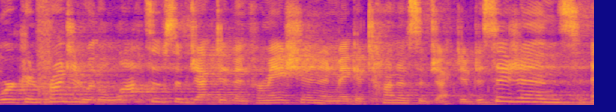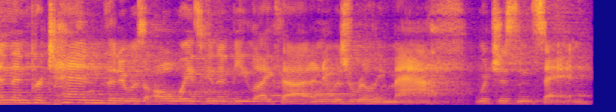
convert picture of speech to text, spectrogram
we're confronted with lots of subjective information and make a ton of subjective decisions, and then pretend that it was always going to be like that and it was really math, which is insane.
